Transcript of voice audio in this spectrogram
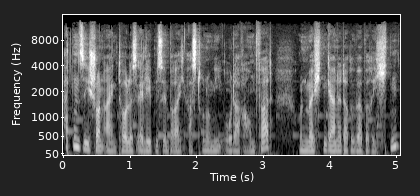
Hatten Sie schon ein tolles Erlebnis im Bereich Astronomie oder Raumfahrt und möchten gerne darüber berichten?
